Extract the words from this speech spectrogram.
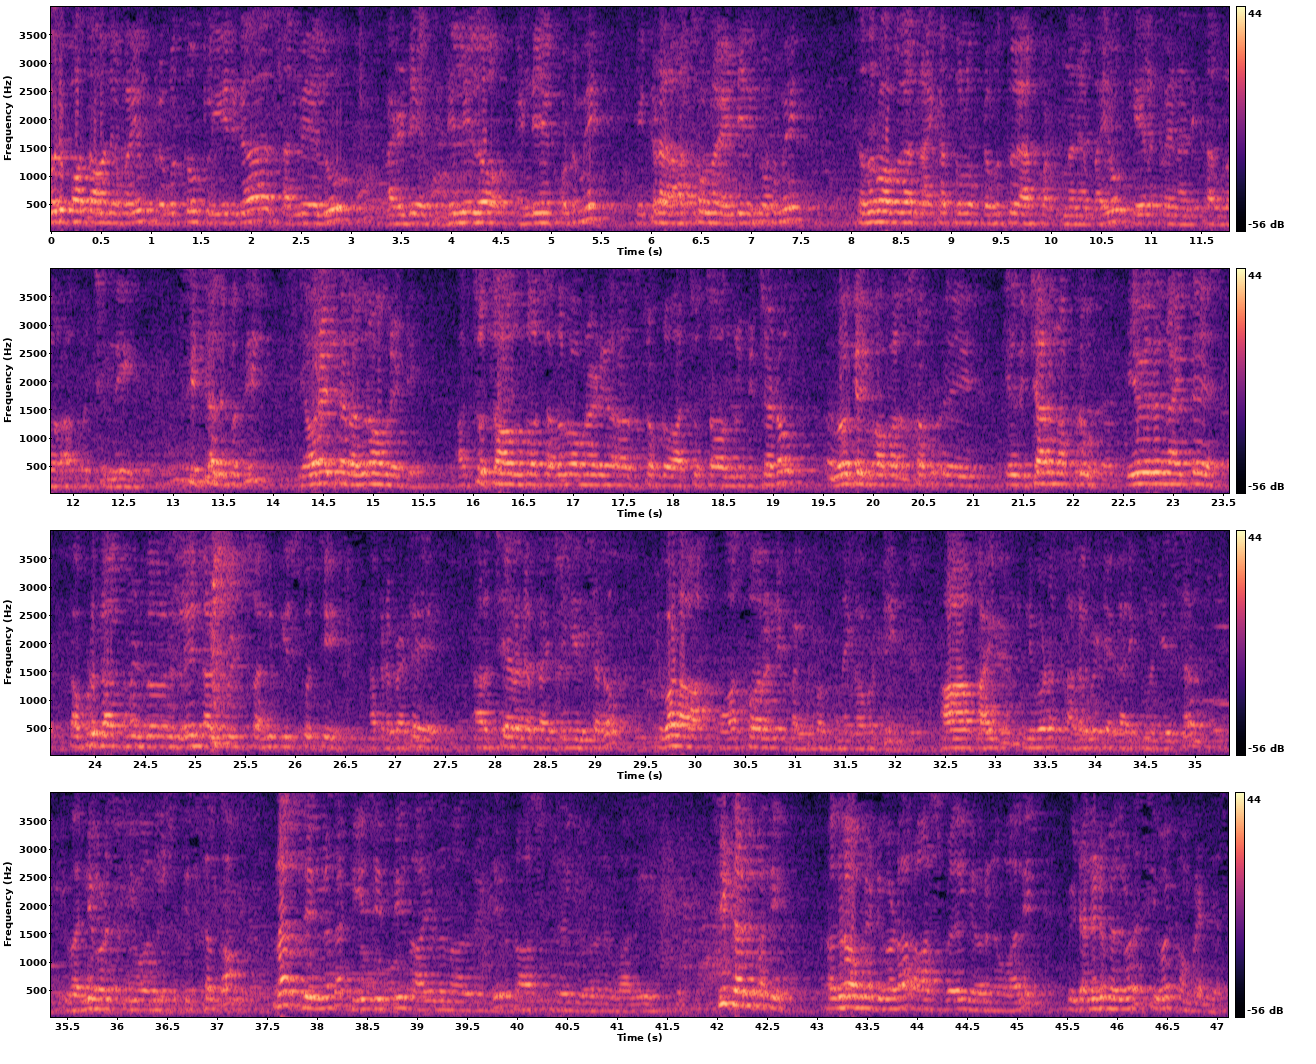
ఓడిపోతామనే భయం ప్రభుత్వం క్లియర్గా సర్వేలు అటు ఢిల్లీలో ఎన్డీఏ కూటమి ఇక్కడ రాష్ట్రంలో ఎన్డీఏ కూటమి చంద్రబాబు గారి నాయకత్వంలో ప్రభుత్వం ఏర్పడుతుందనే భయం కీలకమైన అధికారులు వచ్చింది. సిట్ అధిపతి ఎవరైతే రఘురామరెడ్డి అత్యుత్సాహంతో చంద్రబాబు నాయుడు గారు వచ్చినప్పుడు అత్యుత్సాహం చూపించాడు లోకేష్ బాబు వచ్చినప్పుడు విచారణప్పుడు ఏ విధంగా అయితే తప్పుడు డాక్యుమెంట్లు లేని డాక్యుమెంట్స్ అన్ని తీసుకొచ్చి అక్కడ పెట్టే అరెస్ట్ చేయాలనే ప్రయత్నం చేశాడు. ఇవాళ వాస్తవాలన్నీ బయటపడుతున్నాయి కాబట్టి ఆ కాగితాన్ని కూడా తగలబెట్టే కార్యక్రమం చేశారు. ఇవన్నీ కూడా సీఓ దృష్టికి తీసుకెళ్తాం. ప్లస్ దీని మీద డీజీపీ రాజేంద్రనాథ్ రెడ్డి రాష్ట్ర ప్రజలకు వివరణ ఇవ్వాలి. సీట్ అధిపతి రఘురామ్ రెడ్డి కూడా రాష్ట్ర ప్రజలకు వివరణ ఇవ్వాలి. వీటన్నిటి మీద కూడా సీఓ కంప్లైంట్ చేస్తారు.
